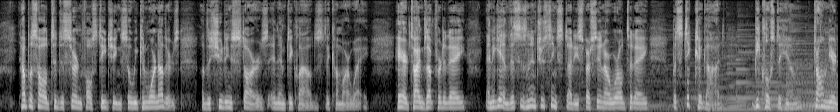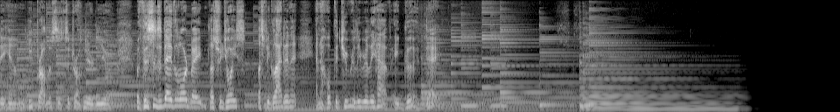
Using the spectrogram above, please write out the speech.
Help us all to discern false teachings so we can warn others of the shooting stars and empty clouds that come our way. Hey, our time's up for today. And again, this is an interesting study, especially in our world today. But stick to God, be close to Him, draw near to Him. He promises to draw near to you. But this is the day the Lord made. Let's rejoice. Let's be glad in it. And I hope that you really, really have a good day.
